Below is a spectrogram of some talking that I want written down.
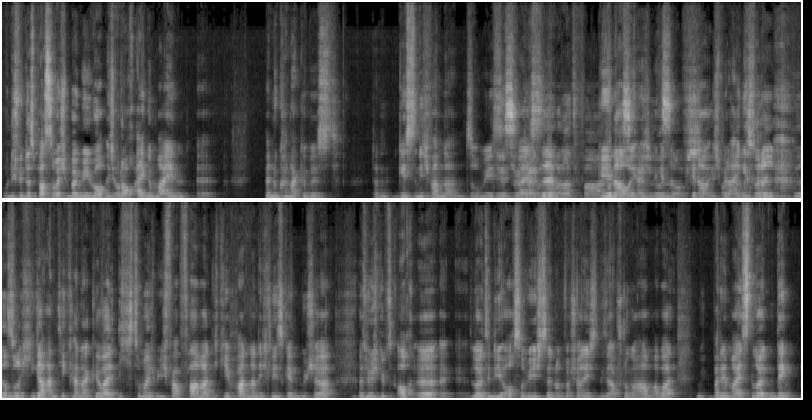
Und ich finde, das passt zum Beispiel bei mir überhaupt nicht, oder auch allgemein, äh, wenn du Kanake bist dann gehst du nicht wandern, so wie es ist, weißt du? Genau, ich, genau, genau. ich bin eigentlich so der so richtiger Anti-Kanacke, weil ich zum Beispiel, ich fahre Fahrrad, ich gehe wandern, ich lese gerne Bücher. Natürlich gibt es auch äh, Leute, die auch so wie ich sind und wahrscheinlich diese Abstimmung haben, aber bei den meisten Leuten denkt,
